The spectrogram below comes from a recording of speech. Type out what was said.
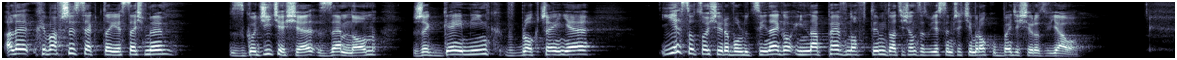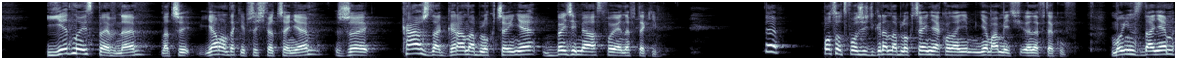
Ale chyba wszyscy, jak tutaj jesteśmy, zgodzicie się ze mną, że gaming w blockchainie jest to coś rewolucyjnego i na pewno w tym 2023 roku będzie się rozwijało. I jedno jest pewne, znaczy ja mam takie przeświadczenie, że każda gra na blockchainie będzie miała swoje NFT-ki. Nie. Po co tworzyć grę na blockchainie, jak ona nie, nie ma mieć NFT-ków? Moim zdaniem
